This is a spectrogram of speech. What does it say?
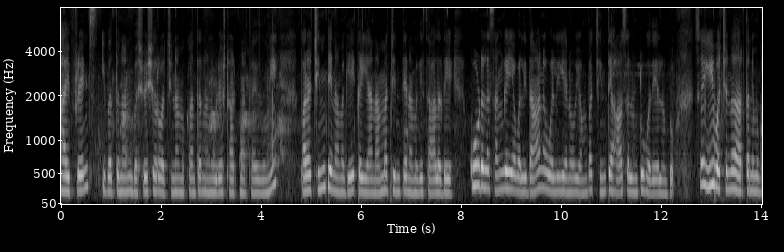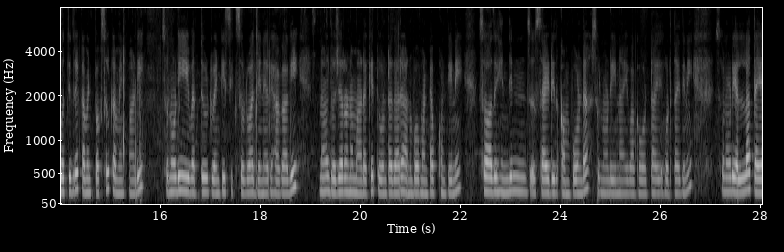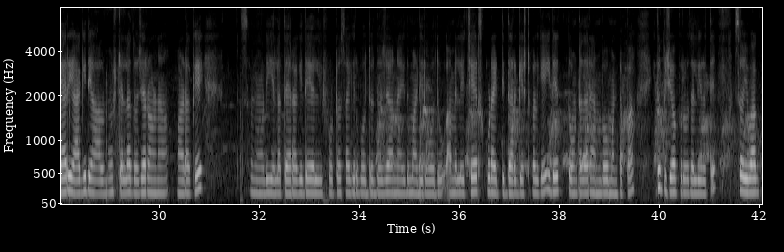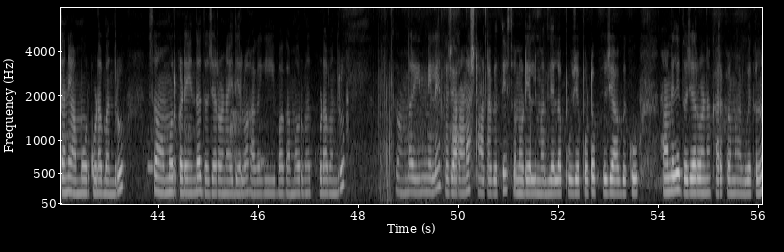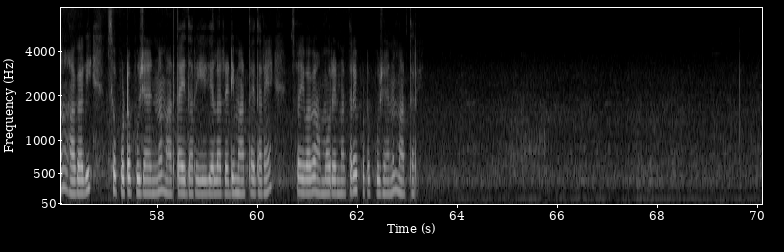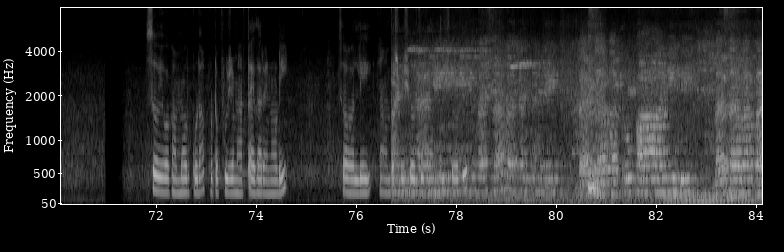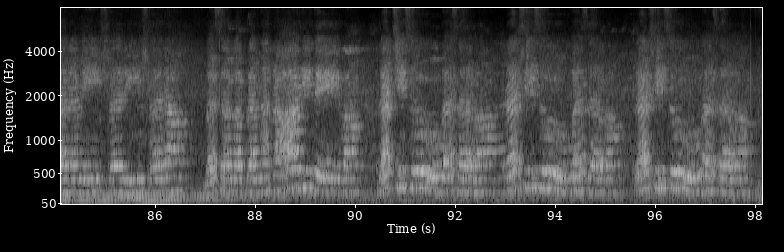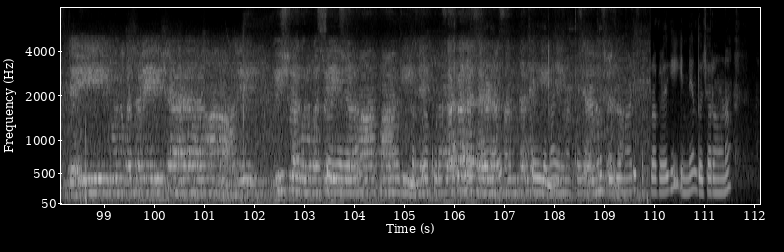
Hi friends ಇವತ್ತು ನಾನು ಬಸವೇಶ್ವರ ವಚನ ಮುಖಾಂತರ ನಾನು ವಿಡಿಯೋ ಸ್ಟಾರ್ಟ್ ಮಾಡ್ತಾ ಇದ್ದೀನಿ. ಪರ ಚಿಂತೆ ನಮಗೆ ಕೈಯ, ನಮ್ಮ ಚಿಂತೆ ನಮಗೆ ಸಾಲದೆ. ಕೂಡಲ ಸಂಗಯ್ಯ ಒಲಿದಾನ ಒಲಿಯನೋ ಎಂಬ ಚಿಂತೆ ಹಾಸಲುಂಟು, ಹೊದೆಯಲುಂಟು. ಸೊ ಈ ವಚನದ ಅರ್ಥ ನಿಮಗೆ ಗೊತ್ತಿದ್ದರೆ ಕಮೆಂಟ್ ಬಾಕ್ಸಲ್ಲಿ ಕಮೆಂಟ್ ಮಾಡಿ. ಸೊ ನೋಡಿ ಇವತ್ತು ಟ್ವೆಂಟಿ ಸಿಕ್ಸ್ ಅಲ್ವಾ ಜನವರಿ ಹಾಗಾಗಿ ನಾವು ಧ್ವಜಾರೋಹಣ ಮಾಡೋಕ್ಕೆ ತೋಂಟದಾರೆ ಅನುಭವ ಮಂಟಪಕ್ಕೆ ಹೊಂಟೀನಿ ಸೊ ಅದು ಹಿಂದಿನ ಸೈಡ್ ಇದು ಕಂಪೌಂಡ ಸೊ ನೋಡಿ ನಾ ಇವಾಗ ಹೊಟ್ಟಾ ಹೊಡ್ತಾ ಇದ್ದೀನಿ. ಸೊ ನೋಡಿ ಎಲ್ಲ ತಯಾರಿ ಆಗಿದೆ ಆಲ್ಮೋಸ್ಟ್ ಎಲ್ಲ ಧ್ವಜಾರೋಹಣ ಮಾಡೋಕ್ಕೆ. ಸೊ ನೋಡಿ, ಎಲ್ಲ ತಯಾರಾಗಿದೆ. ಅಲ್ಲಿ ಫೋಟೋಸ್ ಆಗಿರ್ಬೋದು, ಧ್ವಜನ ಇದು ಮಾಡಿರ್ಬೋದು. ಆಮೇಲೆ ಚೇರ್ಸ್ ಕೂಡ ಇಟ್ಟಿದ್ದಾರೆ ಗೆಸ್ಟ್ಗಳಿಗೆ ಇದೇ ತೊಗೊಂಡಿದ್ದಾರೆ ಅನುಭವ ಮಂಟಪ. ಇದು ಬಿಜಾಪುರದಲ್ಲಿರುತ್ತೆ ಸೊ ಇವಾಗ ತಾನೇ ಅಮ್ಮವ್ರು ಕೂಡ ಬಂದರು. ಸೊ ಅಮ್ಮವ್ರ ಕಡೆಯಿಂದ ಧ್ವಜಾರೋಹಣ ಇದೆಯಲ್ವ ಹಾಗಾಗಿ ಇವಾಗ ಅಮ್ಮವ್ರು ಕೂಡ ಬಂದರು. ಸೊ ಅಮ್ಮ ಇನ್ಮೇಲೆ ಧ್ವಜಾರೋಹಣ ಸ್ಟಾರ್ಟ್ ಆಗುತ್ತೆ. ಸೊ ನೋಡಿ, ಅಲ್ಲಿ ಮೊದಲೆಲ್ಲ ಪೂಜೆ ಫೋಟೋ ಪೂಜೆ ಆಗಬೇಕು. ಆಮೇಲೆ ಧ್ವಜಾರೋಹಣ ಕಾರ್ಯಕ್ರಮ ಆಗಬೇಕಲ್ಲ ಹಾಗಾಗಿ ಸೊ ಫೋಟೋ ಪೂಜೆಯನ್ನು ಮಾಡ್ತಾ ಇದ್ದಾರೆ. ಈಗೆಲ್ಲ ರೆಡಿ ಮಾಡ್ತಾ ಇದ್ದಾರೆ. ಸೊ ಇವಾಗ ಅಮ್ಮವ್ರು ಏನು ಮಾಡ್ತಾರೆ? ಫೋಟೋ ಪೂಜೆಯನ್ನು ಮಾಡ್ತಾರೆ. ಸೊ ಇವಾಗ ಅಮ್ಮವ್ರು ಕೂಡ ಫೋಟೋ ಪೂಜೆ ಮಾಡ್ತಾ ಇದ್ದಾರೆ ನೋಡಿ. ಸೊ ಅಲ್ಲಿ ಬಸವೇಶ್ವರದು ಗಾಂಧೀಜಿಯವರು ಬಸವ ಪರಮೇಶ್ವರೀಶ್ವರ, ಬಸವ ಪ್ರಮತಾದಿದೇವ ರಕ್ಷಿಸು ಬಸವ ರಕ್ಷಿಸು ಬಸವ ರಕ್ಷಿಸು ಬಸವ ಜೈ ಗುರು ಬಸವೇಶ್ವರ ಮಹಾದೇವ್ ವಿಶ್ವ ಗುರು ಬಸವೇಶ್ವರ ಮಹಾತ್ಮ ಸಕಲ ಶರಣ ಸಂತ ಈಗೆಲ್ಲ ಏನು ಮಾಡ್ತಾ ಇದ್ದಾರೆ? ಪೂಜೆ ಮಾಡಿ ಕರ್ಪೂರ ಬೆಳಗಿ ಇನ್ನೇನು ಧ್ವಜಾರೋಹಣ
